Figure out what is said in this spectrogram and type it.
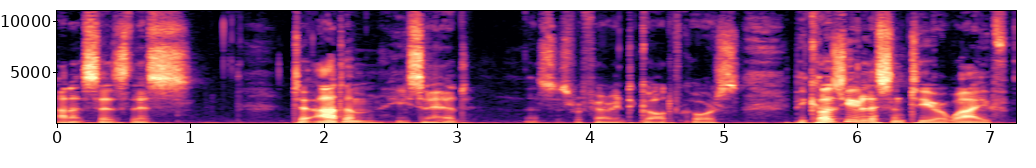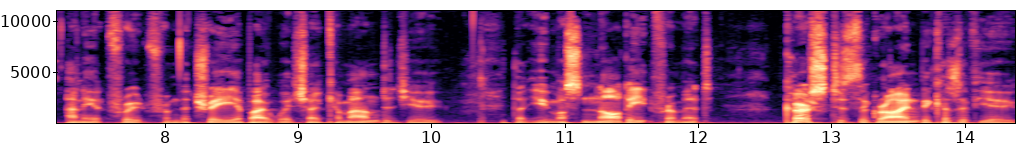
and it says this To Adam, he said, this is referring to God, of course, because you listened to your wife and ate fruit from the tree about which I commanded you, that you must not eat from it, cursed is the ground because of you.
